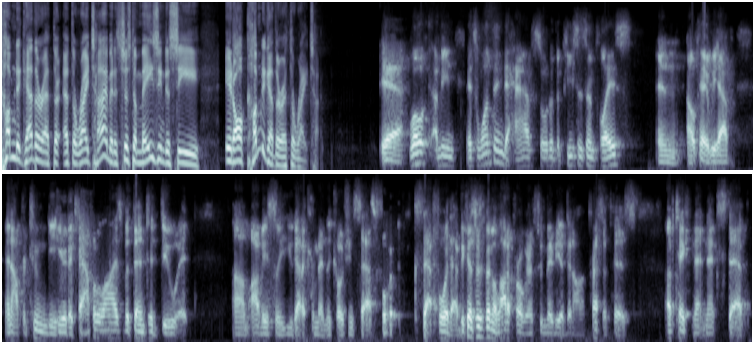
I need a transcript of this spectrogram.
come together at the at the right time. And it's just amazing to see it all come together at the right time. Yeah. Well i mean it's one thing to have sort of the pieces in place and okay we have an opportunity here to capitalize but then to do it um, obviously you got to commend the coaching staff for staff for that because there's been a lot of programs who maybe have been on the precipice of taking that next step,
